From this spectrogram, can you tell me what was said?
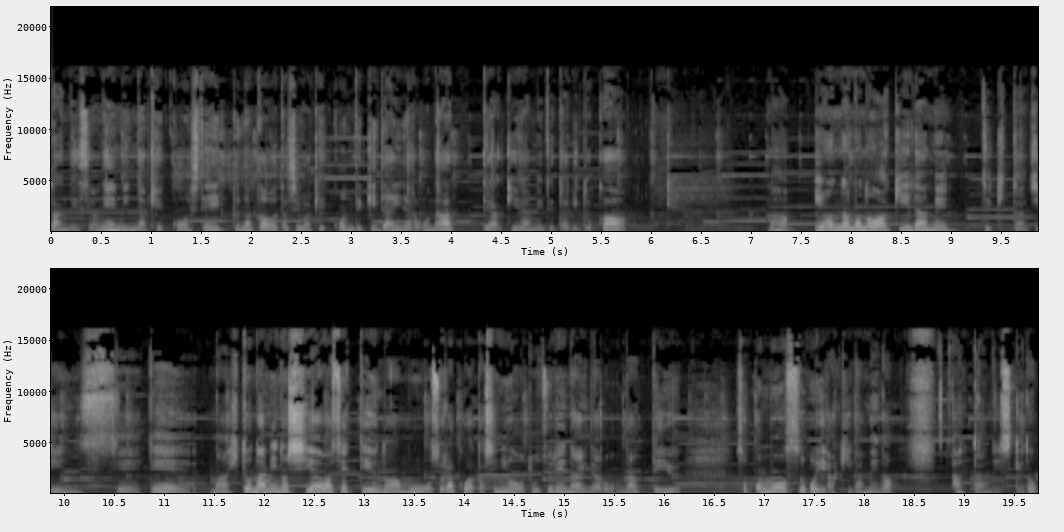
たんですよね。みんな結婚していく中私は結婚できないだろうなって諦めてたりとか。まあいろんなものを諦めてきた人生でまあ人並みの幸せっていうのはもうおそらく私には訪れないだろうなっていうそこもすごい諦めがあったんですけど。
